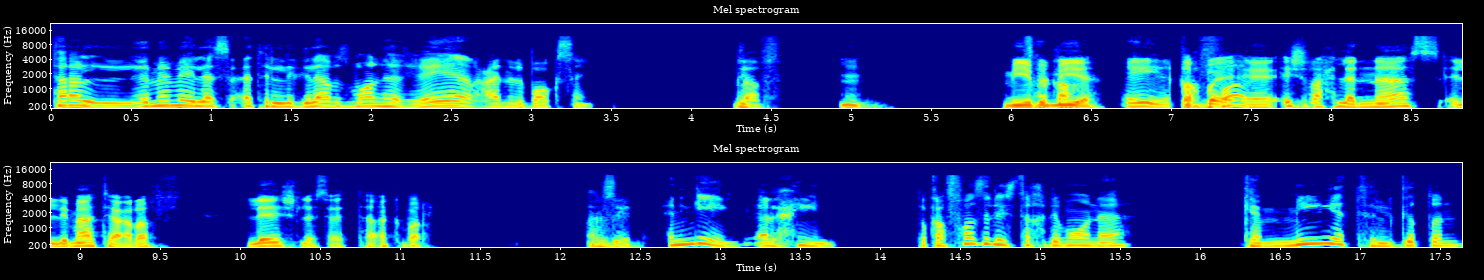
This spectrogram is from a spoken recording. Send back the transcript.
ترى ال MMA لسعة ال gloves مالها غير عن ال boxing gloves مم. 100% إي طب آه، اشرح للناس اللي ما تعرف ليش لسعتها أكبر. زين نجي الحين القفاز اللي يستخدمونه كمية القطن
